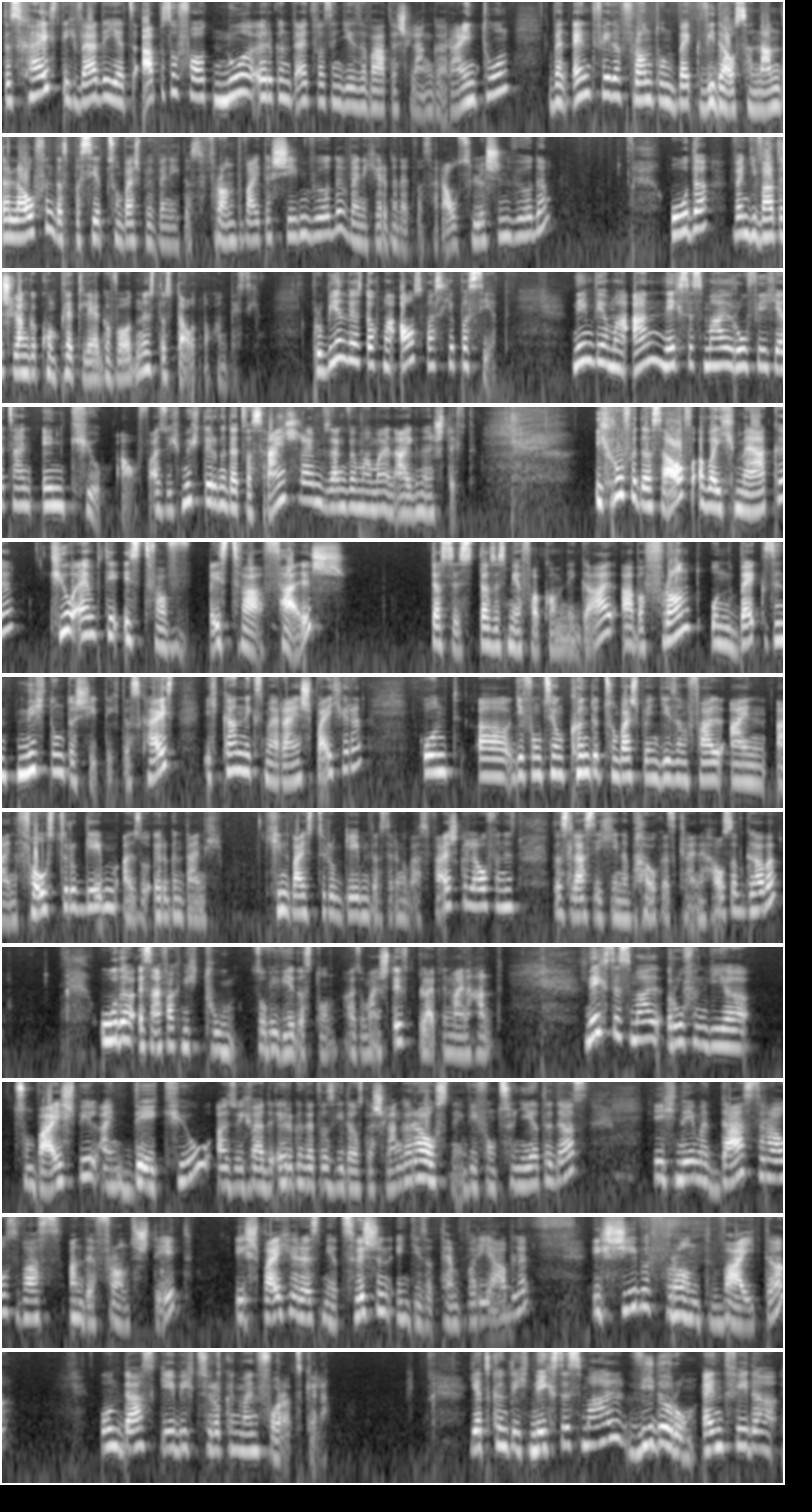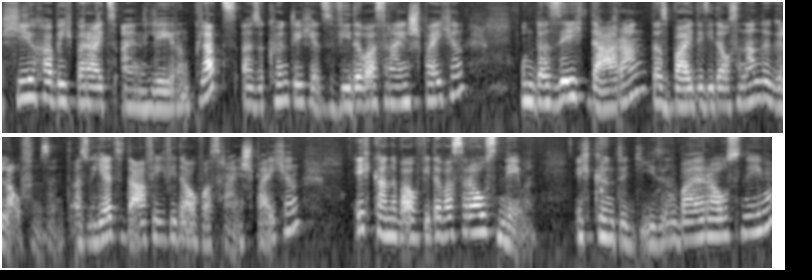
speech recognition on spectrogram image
Das heißt, ich werde jetzt ab sofort nur irgendetwas in diese Warteschlange reintun, wenn entweder Front und Back wieder auseinanderlaufen, das passiert zum Beispiel, wenn ich das Front weiterschieben würde, wenn ich irgendetwas rauslöschen würde, oder wenn die Warteschlange komplett leer geworden ist, das dauert noch ein bisschen. Probieren wir es doch mal aus, was hier passiert. Nehmen wir mal an, nächstes Mal rufe ich jetzt ein InQ auf. Also ich möchte irgendetwas reinschreiben, sagen wir mal meinen eigenen Stift. Ich rufe das auf, aber ich merke, QEmpty ist zwar, ist zwar falsch, das ist, das ist mir vollkommen egal, aber Front und Back sind nicht unterschiedlich. Das heißt, ich kann nichts mehr reinspeichern und äh, die Funktion könnte zum Beispiel in diesem Fall ein, ein False zurückgeben, also irgendein Hinweis zurückgeben, dass irgendwas falsch gelaufen ist. Das lasse ich Ihnen aber auch als kleine Hausaufgabe. Oder es einfach nicht tun, so wie wir das tun. Also mein Stift bleibt in meiner Hand. Nächstes Mal rufen wir zum Beispiel ein DQ, also ich werde irgendetwas wieder aus der Schlange rausnehmen. Wie funktionierte das? Ich nehme das raus, was an der Front steht. Ich speichere es mir zwischen in dieser Temp-Variable. Ich schiebe Front weiter und das gebe ich zurück in meinen Vorratskeller. Jetzt könnte ich nächstes Mal wiederum, entweder hier habe ich bereits einen leeren Platz, also könnte ich jetzt wieder was reinspeichern und da sehe ich daran, dass beide wieder auseinandergelaufen sind. Also jetzt darf ich wieder auch was reinspeichern. Ich kann aber auch wieder was rausnehmen. Ich könnte diesen Ball rausnehmen,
